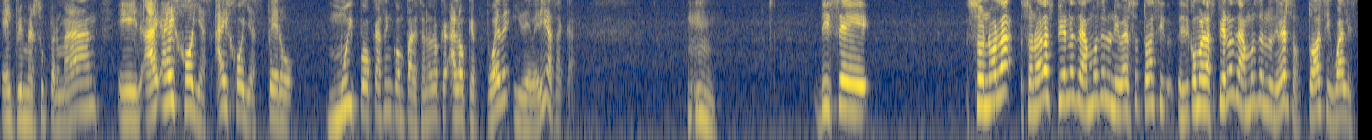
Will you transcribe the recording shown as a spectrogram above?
El primer Superman. hay, hay, joyas, hay joyas, pero muy pocas en comparación a lo que, a lo que puede y debería sacar. Dice, sonó, la, sonó las piernas de ambos del universo, todas como las piernas de ambos del universo, todas iguales.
